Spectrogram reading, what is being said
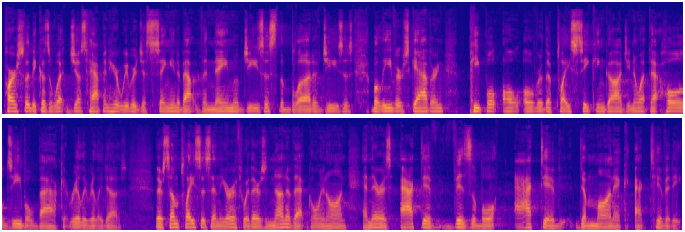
partially because of what just happened here. We were just singing about the name of Jesus, the blood of Jesus, believers gathering, people all over the place seeking God. You know what? That holds evil back. It really, really does. There's some places in the earth where there's none of that going on, and there is active, visible, active demonic activity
